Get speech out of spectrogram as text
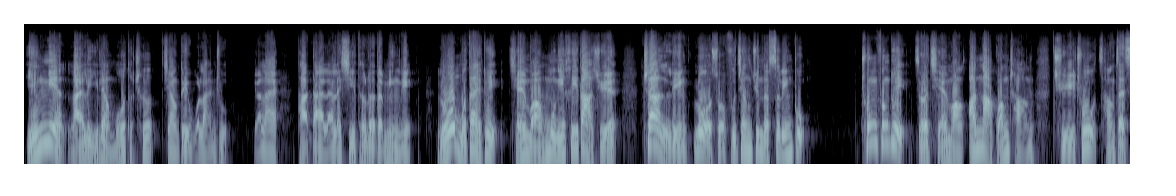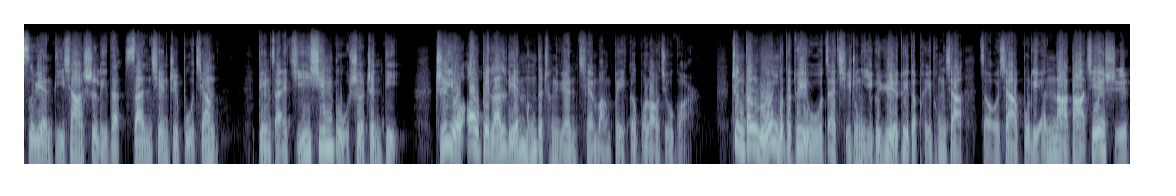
迎面来了一辆摩托车，将队伍拦住。原来他带来了希特勒的命令。罗姆带队前往慕尼黑大学，占领洛索夫将军的司令部；冲锋队则前往安娜广场，取出藏在寺院地下室里的三千支步枪，并在吉辛部设阵地。只有奥贝兰联盟的成员前往贝格伯劳酒馆。正当罗姆的队伍在其中一个乐队的陪同下走下布里恩纳大街时，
